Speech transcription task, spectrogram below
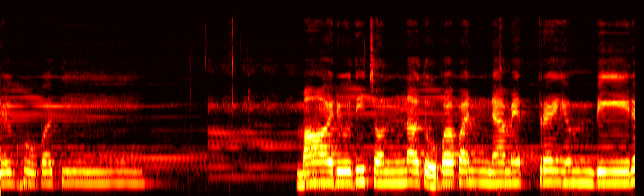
രഘുപതി. മാരുതി ചൊന്നതുപപന്നമെത്രയും വീര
